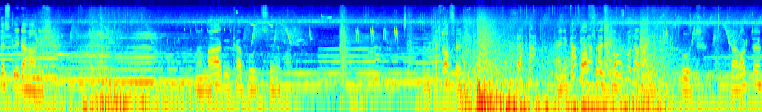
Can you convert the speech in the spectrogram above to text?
Festlederharnisch. Nomadenkapuze. Eine Kartoffel. Eine Kartoffel ist gut. Gut. Karotte.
